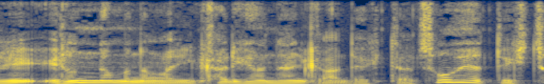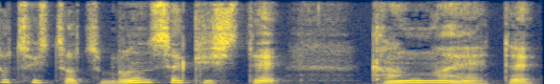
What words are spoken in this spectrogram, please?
いろんなものが怒りが何かができたらそうやって一つ一つ分析して考えて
